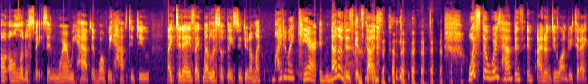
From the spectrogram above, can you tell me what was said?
our own little space and where we have and what we have to do. Like today is like my list of things to do, and I'm like, why do I care if none of this gets done? What's the worst happens if I don't do laundry today?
